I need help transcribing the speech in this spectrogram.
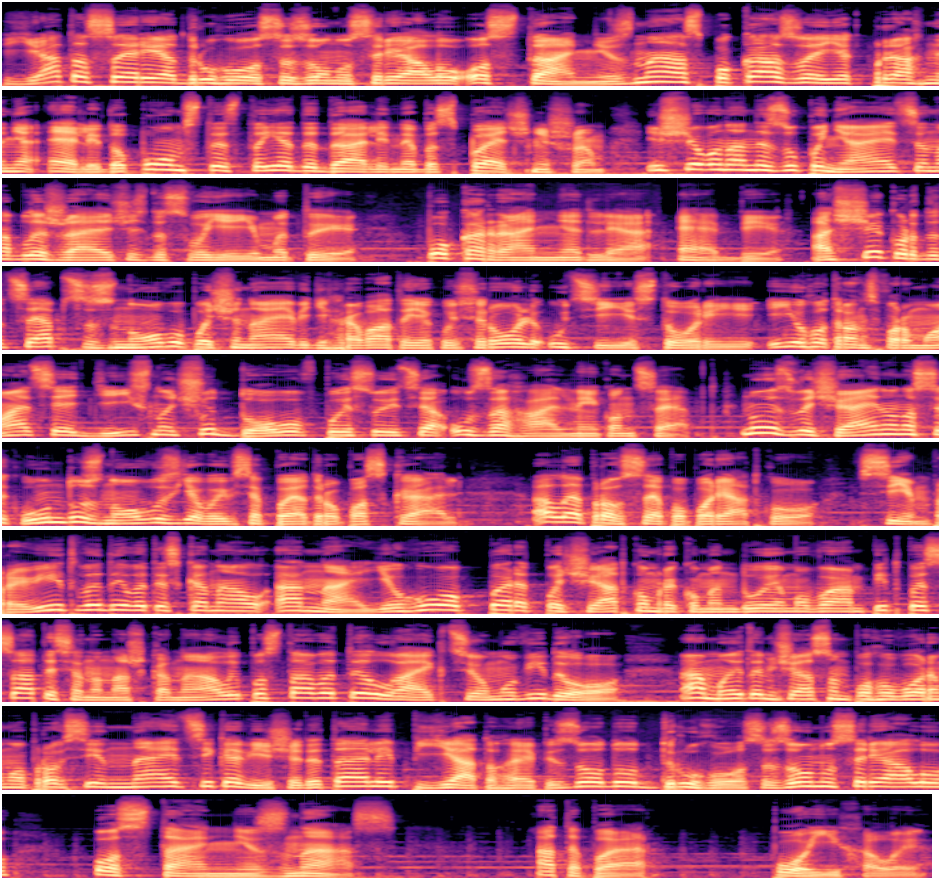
П'ята серія другого сезону серіалу Останні з нас показує, як прагнення Елі до помсти стає дедалі небезпечнішим, і що вона не зупиняється, наближаючись до своєї мети. Покарання для Еббі. А ще Кордицепс знову починає відігравати якусь роль у цій історії, і його трансформація дійсно чудово вписується у загальний концепт. Ну і звичайно, на секунду знову з'явився Педро Паскаль. Але про все по порядку. Всім привіт! Ви дивитесь канал Анай його. Перед початком рекомендуємо вам підписатися на наш канал і поставити лайк цьому відео. А ми тим часом поговоримо про всі найцікавіші деталі п'ятого епізоду другого сезону серіалу Останні з нас. А тепер поїхали.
